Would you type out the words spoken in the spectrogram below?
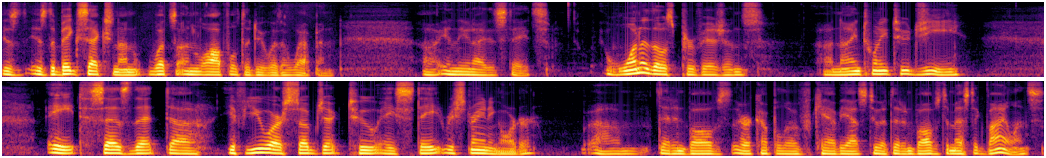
is is the big section on what's unlawful to do with a weapon uh, in the United States. One of those provisions, uh, 922G 8, says that uh, if you are subject to a state restraining order um, that involves, there are a couple of caveats to it, that involves domestic violence,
